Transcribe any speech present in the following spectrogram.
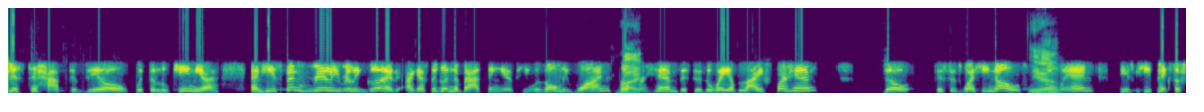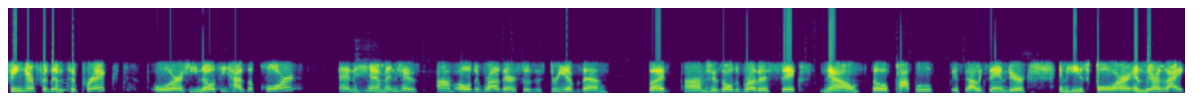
just to have to deal with the leukemia, and he's been really, really good. I guess the good and the bad thing is he was only one, so Right. for him, this is a way of life for him. So this is what he knows. We Yeah. go in, he he picks a finger for them to prick, or he knows he has a port, and him and his um, older brother. So there's three of them, but um, his older brother is six now. So Papu is Alexander, and he's four, and they're like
